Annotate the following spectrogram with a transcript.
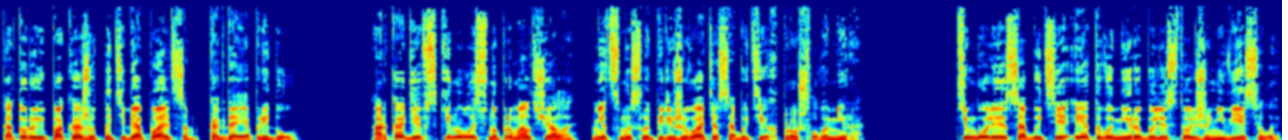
«которые покажут на тебя пальцем, когда я приду». Аркадия вскинулась, но промолчала. Нет смысла переживать о событиях прошлого мира. Тем более события этого мира были столь же невеселы.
